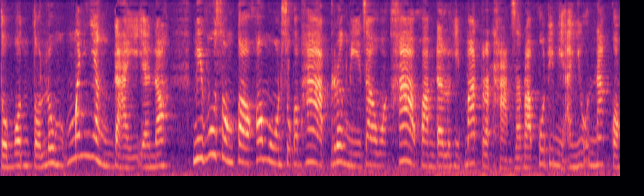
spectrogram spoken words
ตัวบนตัวลุ่มมันยังใดอะเนาะมีผู้ส่งต่อข้อมูลสุขภาพ เรื่องนี้เจ้าว่าค่าความดันโลหิตมาตรฐานสำหรับผู้ที่มีอายุนักกว่า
